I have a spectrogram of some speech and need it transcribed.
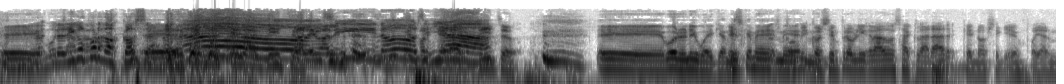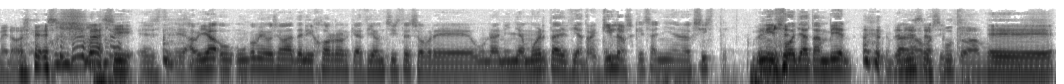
Eh, Lo digo por dos cosas. Eh, No dicho. Ay, Vale, sí, vale. no, sí, ya. Eh, bueno, anyway, que a mí es, que me. Los me- cómicos siempre obligados a aclarar que no se quieren follar menores. Sí, es- eh, había un, un cómico que se llama Danny Horror que hacía un chiste sobre una niña muerta y decía, tranquilos, que esa niña no existe. Ni folla también. En plan, algo así. puto amo. Eh,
